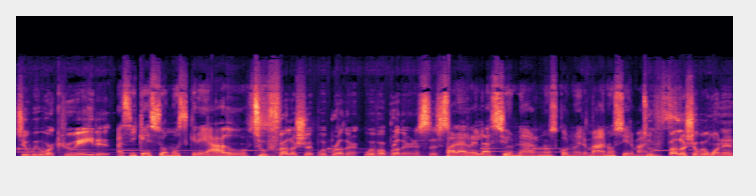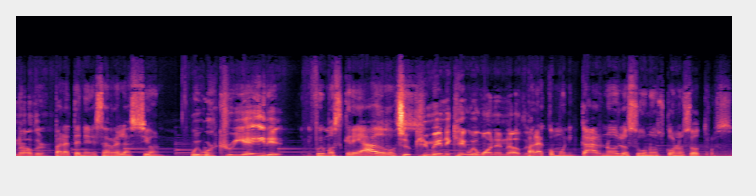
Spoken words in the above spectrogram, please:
See, we were created Así que somos creados to fellowship with brother with a brother and a sister. para relacionarnos con hermanos y To hermanas, fellowship with one another. para tener esa relación. We were created Fuimos creados to communicate with one another. para comunicarnos los unos con los otros.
